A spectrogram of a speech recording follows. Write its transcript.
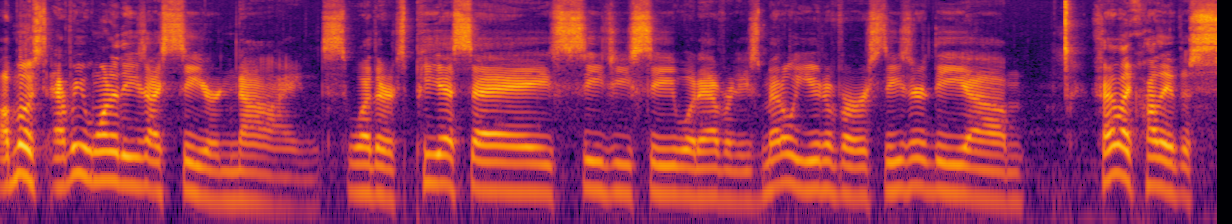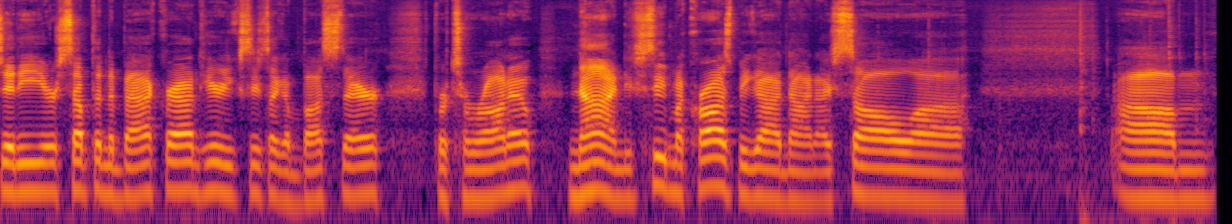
almost every one of these I see are nines, whether it's PSA, CGC, whatever. These Metal Universe, these are the um, kind of like how they have the city or something in the background here. You can see it's like a bus there for Toronto. Nine. You see my Crosby got nine. I saw. Uh, um,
